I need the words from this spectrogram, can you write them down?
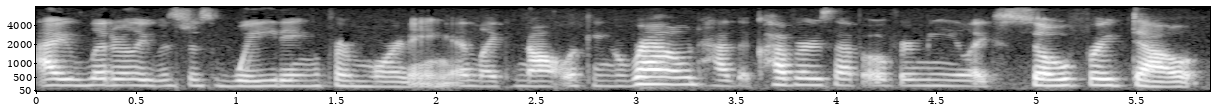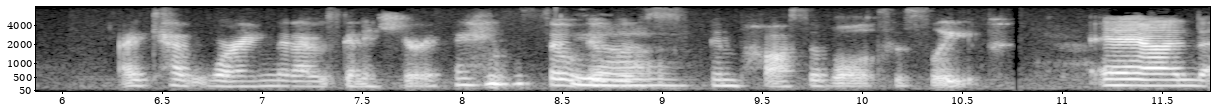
I literally was just waiting for morning and like not looking around had the covers up over me like so freaked out. I kept worrying that i was going to hear things so it was impossible to sleep and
